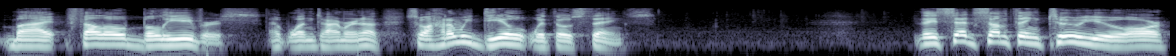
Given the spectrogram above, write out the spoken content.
by fellow believers at one time or another. So, how do we deal with those things? They said something to you or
